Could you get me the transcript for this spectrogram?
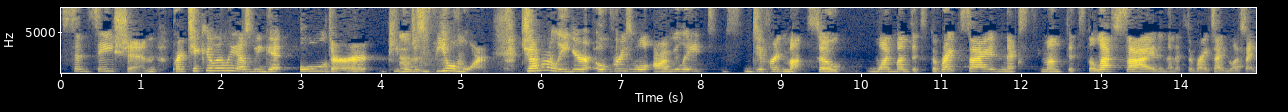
sensation, particularly as we get older, people Mm. just feel more. Generally, your ovaries will ovulate different months. So one month it's the right side, next month it's the left side, and then it's the right side and left side.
